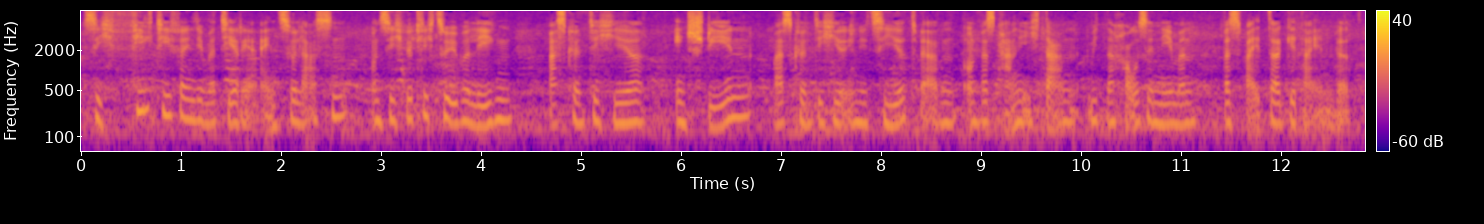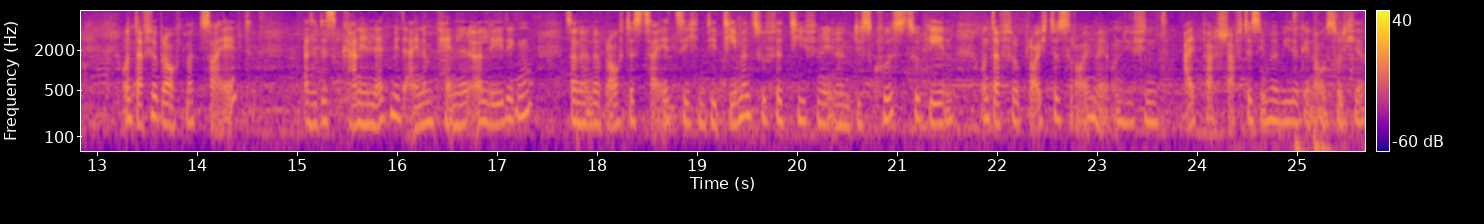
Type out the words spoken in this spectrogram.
sich viel tiefer in die Materie einzulassen und sich wirklich zu überlegen, was könnte hier entstehen, was könnte hier initiiert werden und was kann ich dann mit nach Hause nehmen, was weiter gedeihen wird. Und dafür braucht man Zeit. Also das kann ich nicht mit einem Panel erledigen, sondern da braucht es Zeit, sich in die Themen zu vertiefen, in einen Diskurs zu gehen und dafür bräuchte es Räume. Und ich finde, Alpbach schafft es immer wieder, genau solche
